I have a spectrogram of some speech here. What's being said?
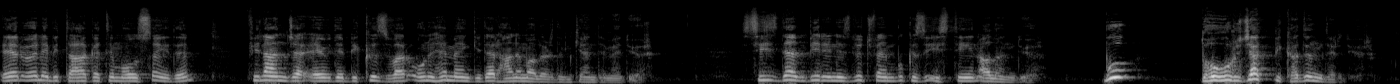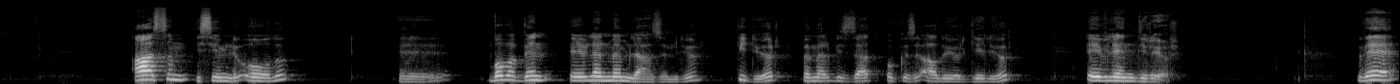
Eğer öyle bir takatim olsaydı, filanca evde bir kız var, onu hemen gider hanım alırdım kendime diyor. Sizden biriniz lütfen bu kızı isteyin alın diyor. Bu doğuracak bir kadındır diyor. Asım isimli oğlu, e, baba ben evlenmem lazım diyor. Gidiyor, Ömer bizzat o kızı alıyor, geliyor, evlendiriyor. Ve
